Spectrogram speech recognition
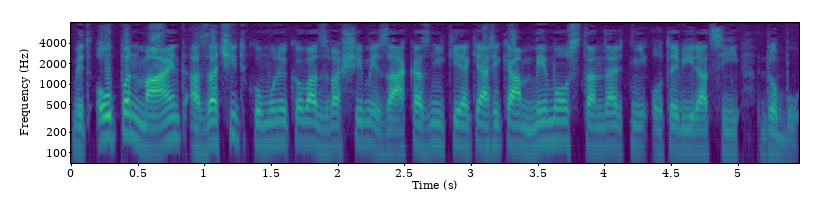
Mít open mind a začít komunikovat s vašimi zákazníky, jak já říkám, mimo standardní otevírací dobu.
